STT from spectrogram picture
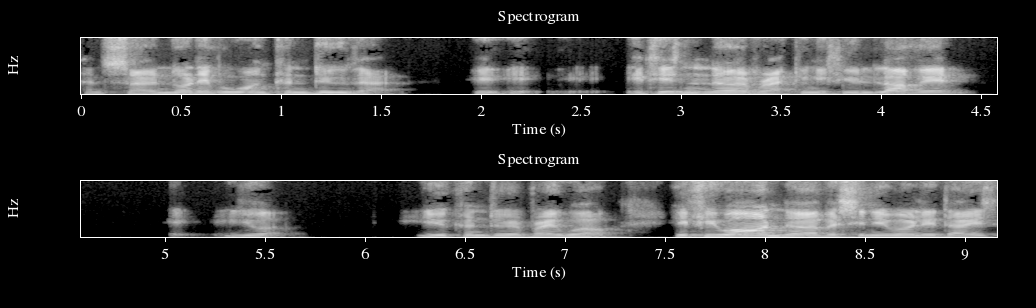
And so not everyone can do that. It, it, it isn't nerve wracking. If you love it, you, you can do it very well. If you are nervous in your early days,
